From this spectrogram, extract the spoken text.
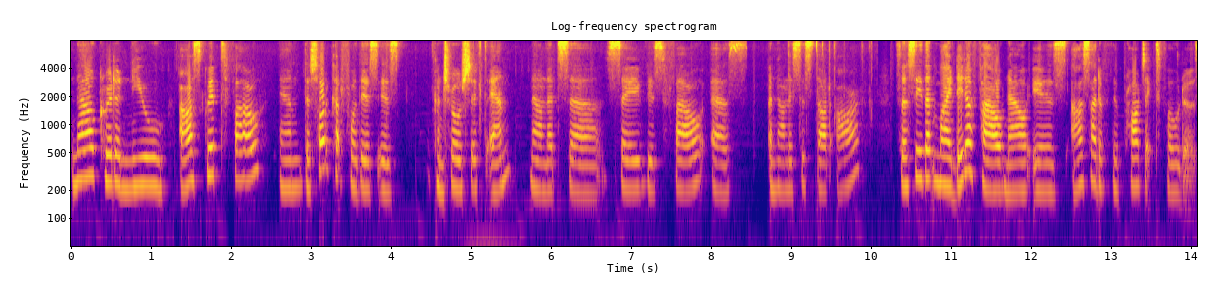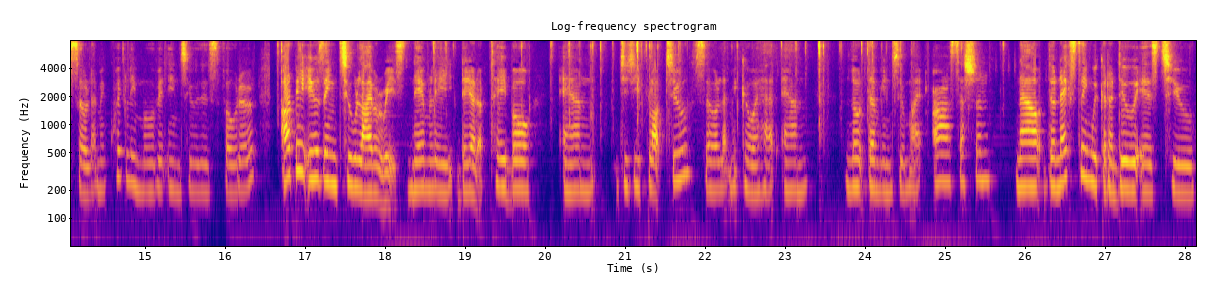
now create a new R script file and the shortcut for this is Control Shift N. Now let's uh, save this file as analysis.r. So see that my data file now is outside of the project folder. So let me quickly move it into this folder. I'll be using two libraries, namely data.table and ggplot2. So let me go ahead and load them into my R session. Now the next thing we're gonna do is to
